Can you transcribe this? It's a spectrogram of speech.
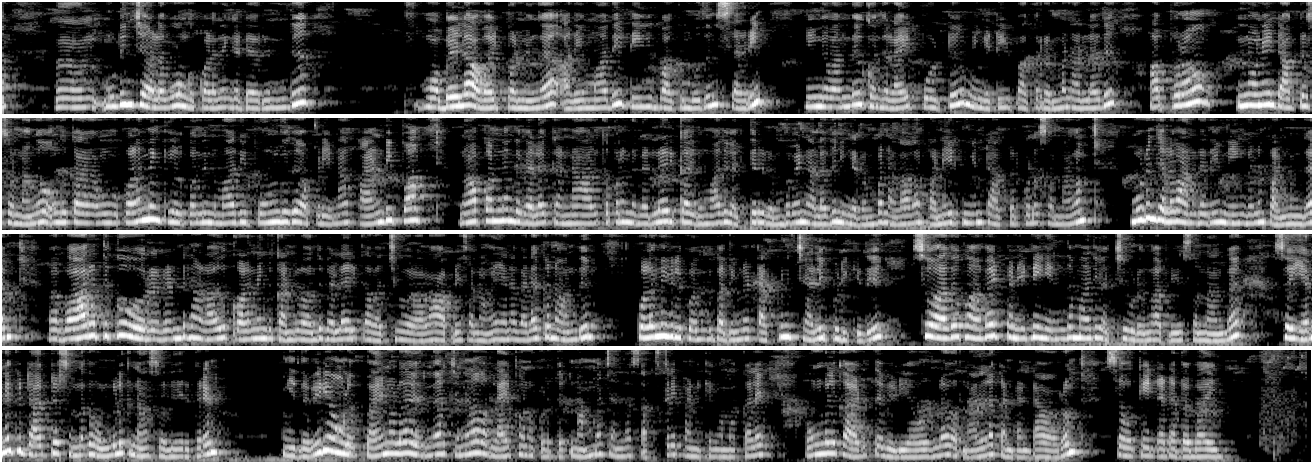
முடிஞ்ச அளவு உங்கள் குழந்தைங்கிட்ட இருந்து மொபைலை அவாய்ட் பண்ணுங்கள் அதே மாதிரி டிவி பார்க்கும்போதும் சரி. நீங்கள் வந்து கொஞ்சம் லைட் போட்டு நீங்கள் டிவி பார்க்க ரொம்ப நல்லது. அப்புறம் இன்னொன்னே டாக்டர் சொன்னாங்க உங்கள் க உங்கள் குழந்தைங்களுக்கு வந்து இந்த மாதிரி பொங்குது அப்படின்னா கண்டிப்பாக நான் பண்ண இந்த விளக்கெண்ணெய் அதுக்கப்புறம் இந்த வெள்ளரிக்காய் இது மாதிரி வைக்கிறது ரொம்பவே நல்லது. நீங்கள் ரொம்ப நல்லா தான் பண்ணியிருக்கீங்கன்னு டாக்டர் கூட சொன்னாங்க. முடிஞ்ச அளவு அந்த இதையும் நீங்களும் பண்ணுங்கள் வாரத்துக்கு ஒரு ரெண்டு நாளாவது குழந்தைங்க கண்ணில் வந்து வெள்ளரிக்காய் வச்சு வரலாம் அப்படி சொன்னாங்க. ஏன்னா விளக்கெண்ணெய் வந்து குழந்தைங்களுக்கு வந்து பார்த்திங்கன்னா டக்குன்னு சளி பிடிக்குது. ஸோ அதை அவாய்ட் பண்ணிவிட்டு நீங்கள் இந்த மாதிரி வச்சு விடுங்க அப்படின்னு சொன்னாங்க. ஸோ எனக்கு டாக்டர் சொன்னதை உங்களுக்கு நான் சொல்லியிருக்கிறேன். இந்த வீடியோ உங்களுக்கு பயனுள்ளதாக இருந்தால் சின்னதாக ஒரு லைக் ஒன்று கொடுத்துட்டு நம்ம சேனலை சப்ஸ்கிரைப் பண்ணிக்கோங்க மக்களே. உங்களுக்கு அடுத்த வீடியோவில் ஒரு நல்ல கண்டென்ட்டாக வரும். ஸோ ஓகே டாட்டா பாய்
